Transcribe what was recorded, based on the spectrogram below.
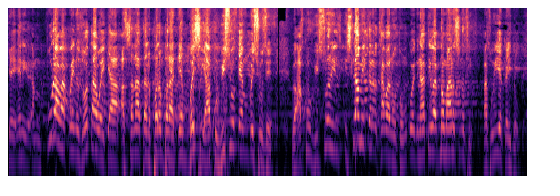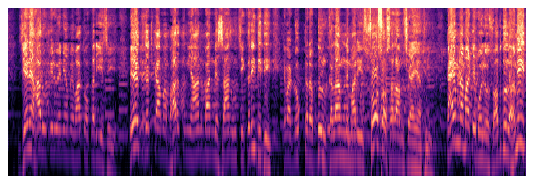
કે એની આમ પુરાવા કોઈને જોતા હોય કે આ સનાતન પરંપરા કેમ બસી, આખું વિશ્વ કેમ બસ્યું છે? આખું વિશ્વ ઇસ્લામીકરણ થવાનું હતું. હું કોઈ જ્ઞાતિવાદનો માણસ નથી. પાછું એ કહી દઉં. જેને સારું કર્યું એની અમે વાતો કરીએ છીએ. એક ઝટકામાં ભારતની આન બાનને શાન ઊંચી કરી દીધી. એવા ડોક્ટર અબ્દુલ કલામને મારી સો સો સલામ છે અહીંયાથી. કાયમના માટે બોલ્યો છું. અબ્દુલ હમીદ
